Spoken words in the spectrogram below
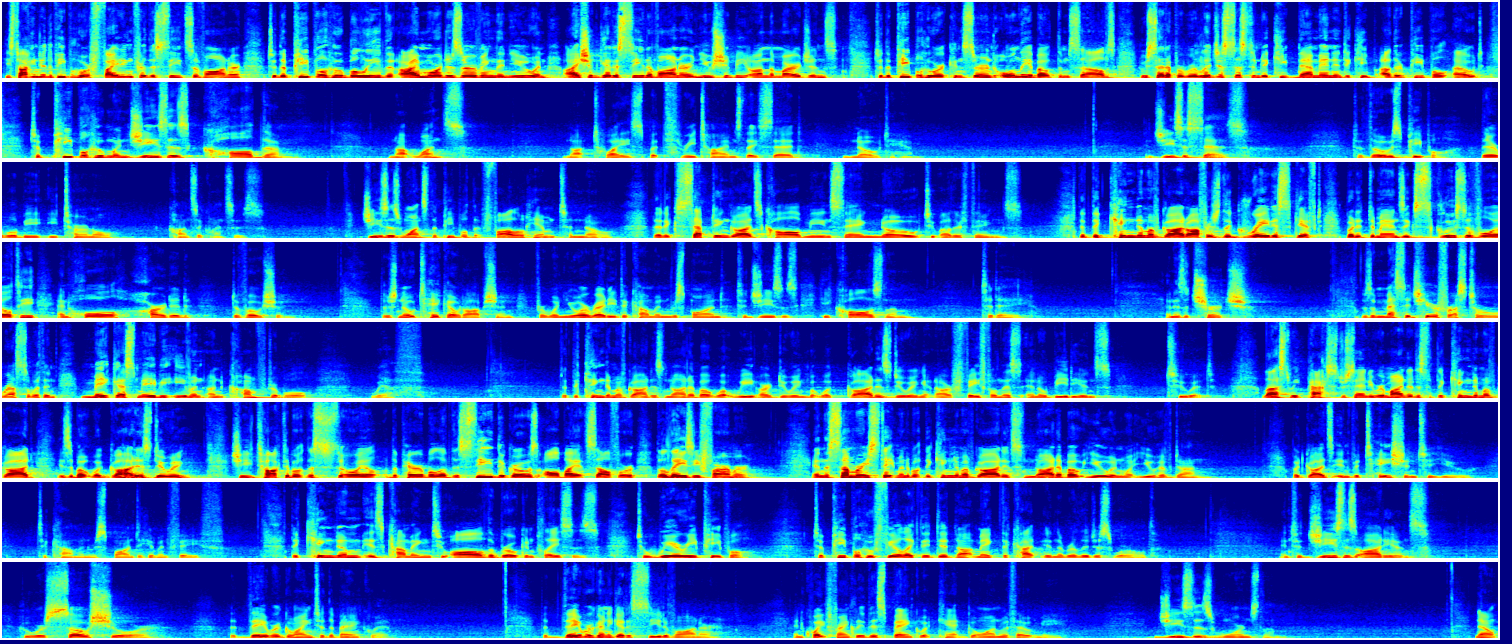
He's talking to the people who are fighting for the seats of honor, to the people who believe that I'm more deserving than you and I should get a seat of honor and you should be on the margins, to the people who are concerned only about themselves, who set up a religious system to keep them in and to keep other people out, to people whom, when Jesus called them, not once, not twice, but three times they said no to him. And Jesus says to those people, there will be eternal consequences. Jesus wants the people that follow him to know that accepting God's call means saying no to other things. That the kingdom of God offers the greatest gift, but it demands exclusive loyalty and wholehearted devotion. There's no takeout option for when you're ready to come and respond to Jesus. He calls them today. And as a church, there's a message here for us to wrestle with and make us maybe even uncomfortable with. That the kingdom of God is not about what we are doing, but what God is doing and our faithfulness and obedience to it. Last week, Pastor Sandy reminded us that the kingdom of God is about what God is doing. She talked about the soil, the parable of the seed that grows all by itself, or the lazy farmer. In the summary statement about the kingdom of God, it's not about you and what you have done but God's invitation to you to come and respond to Him in faith. The kingdom is coming to all the broken places, to weary people, to people who feel like they did not make the cut in the religious world, and to Jesus' audience who were so sure that they were going to the banquet, that they were going to get a seat of honor. And quite frankly, this banquet can't go on without me. Jesus warns them. Now,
